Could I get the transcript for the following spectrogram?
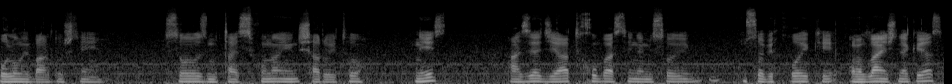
боло мебардоштем мисол оз мутаассифона ин шароитҳо нест аз як ҷиҳат хуб аст ина мисоли мусобиқаҳое ки онлайн шудаки аст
